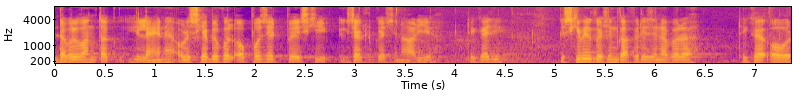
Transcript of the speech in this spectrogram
डबल वन तक ये लाइन है और इसके बिल्कुल अपोजिट पे इसकी एग्जैक्ट लोकेशन आ रही है, ठीक है जी? इसकी भी लोकेशन काफ़ी रिजनेबल है, ठीक है? और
